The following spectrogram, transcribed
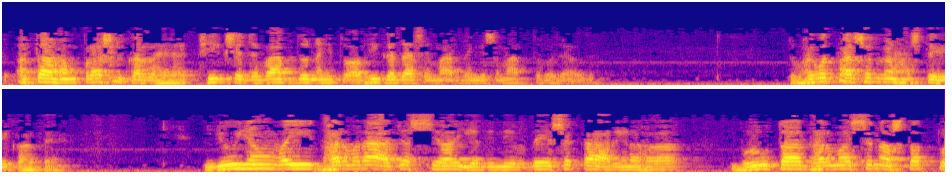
तो अतः हम प्रश्न कर रहे हैं, ठीक से जवाब दो, नहीं तो अभी गदा से मार देंगे, समाप्त तो हो जाओगे। तो भगवत पार्षदगण हँसते हुए कहते हैं यूयम वै धर्मराजस्य यदि निर्देशकारिण, ब्रूत धर्म से नस्तत्व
